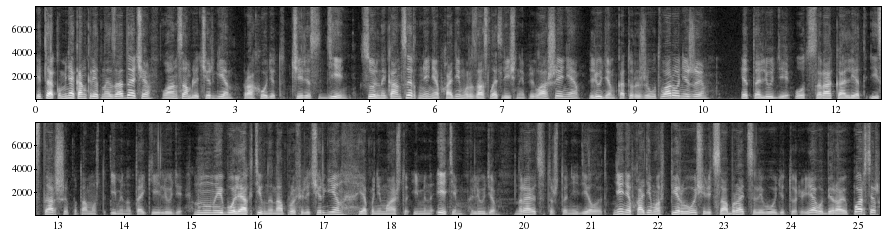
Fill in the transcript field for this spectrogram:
Итак, у меня конкретная задача. У ансамбля Черген проходит через день сольный концерт. Мне необходимо разослать личные приглашения людям, которые живут в Воронеже, это люди от 40 лет и старше, потому что именно такие люди ну, наиболее активны на профиле Черген. Я понимаю, что именно этим людям нравится то, что они делают. Мне необходимо в первую очередь собрать целевую аудиторию. Я выбираю парсер,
